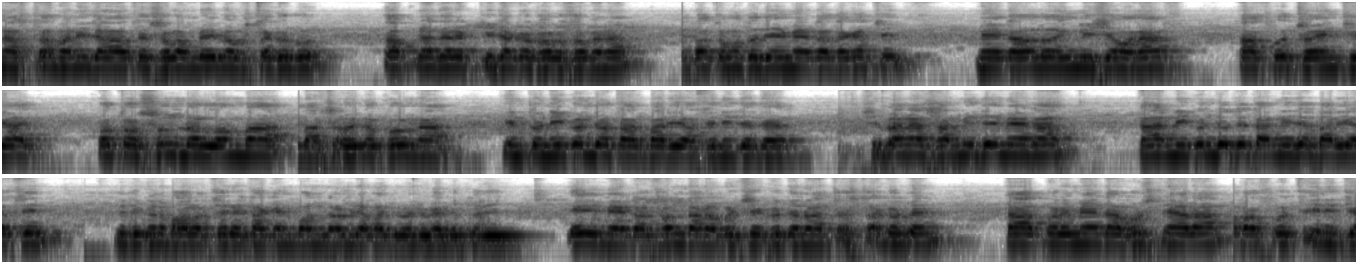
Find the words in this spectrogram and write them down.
নাস্তা পানি যা আছে সব আমরাই ব্যবস্থা করব। আপনাদের একটি টাকা খরচ হবে না। প্রথমত যে মেয়েটা দেখাচ্ছি, মেয়েটা হলো ইংলিশে অনার্স পাসপোর্ট ছয় ইঞ্চি হাইট কত সুন্দর লম্বা, বাসা হইল খুলনা, কিন্তু নিকুঞ্জ তার বাড়ি আছে নিজেদের। শিবানা স্বামী যে মেয়েটা, তার নিকুঞ্জতে তার নিজের বাড়ি আছে। যদি কোনো ভালো ছেলে থাকেন, বন্ধন মাধ্যমে যোগাযোগ করি। এই মেয়েটার সন্ধান অবশ্যই খুঁজে নেওয়ার চেষ্টা করবেন। তারপরে মেয়েটা হুসনে আরা পাসপোর্ট তিন ইঞ্চি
